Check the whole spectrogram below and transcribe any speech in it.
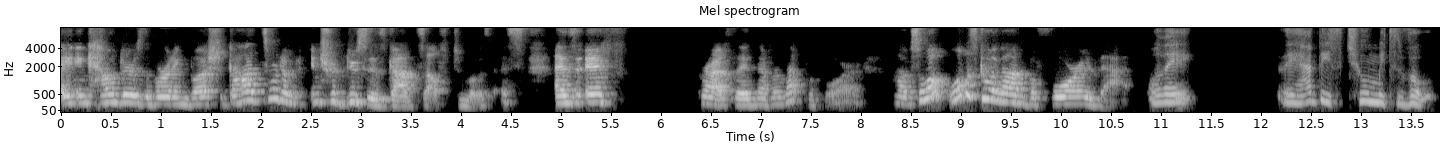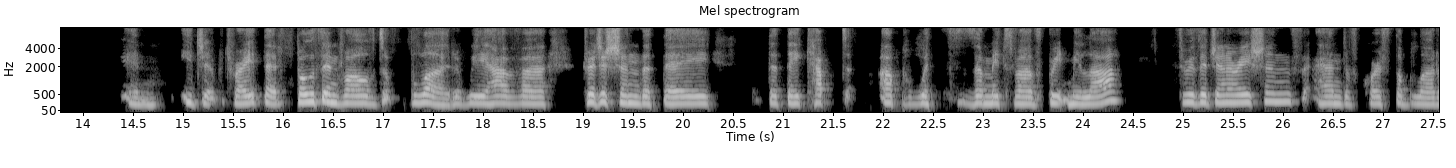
encounters the burning bush, God sort of introduces God's self to Moses as if perhaps they had never met before. Um, so what what was going on before that? Well, they they had these two mitzvot in Egypt, right? That both involved blood. We have a tradition that they that they kept up with the mitzvah of Brit Milah through the generations, and of course the blood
